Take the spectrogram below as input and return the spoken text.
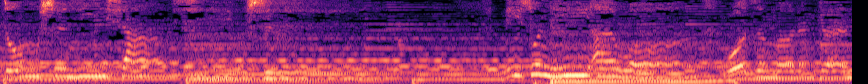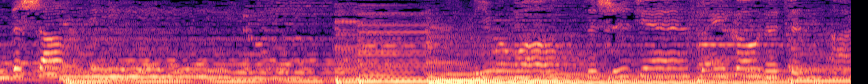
总是逆向行驶，你说你爱我，我怎么能跟得上你？你问我这世界最后的真爱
